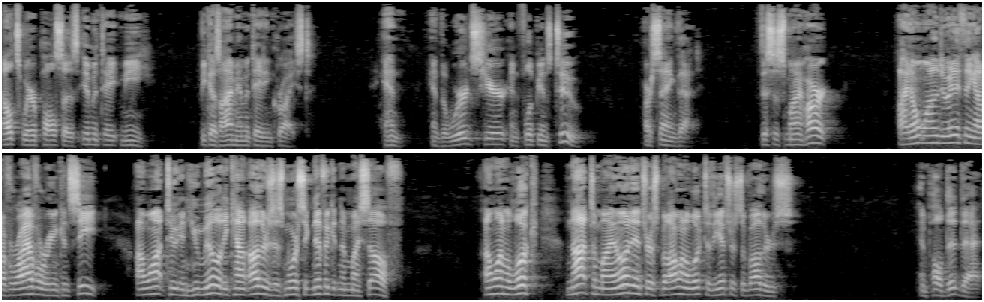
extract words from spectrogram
Elsewhere, Paul says, imitate me because I'm imitating Christ. And, and the words here in Philippians 2 are saying that. This is my heart. I don't want to do anything out of rivalry and conceit. I want to, in humility, count others as more significant than myself. I want to look not to my own interest, but I want to look to the interest of others. And Paul did that.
